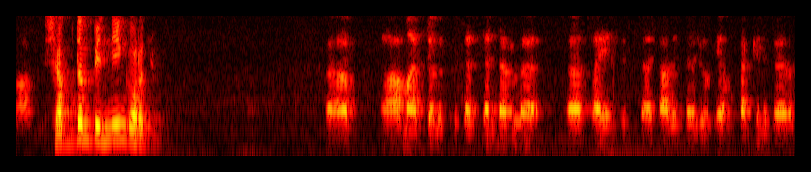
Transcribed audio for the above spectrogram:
അപ്പം ശബ്ദം പിന്നെയും കുറഞ്ഞു. സെന്ററിലെ സയന്റിസ്റ്റ് ആയിട്ട് അതിന്റെ ഒരു എം ടെക്കിന് കയറുന്നതിന് ഡോക്ടറിന്റെ ഒപ്പീനിയൻ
